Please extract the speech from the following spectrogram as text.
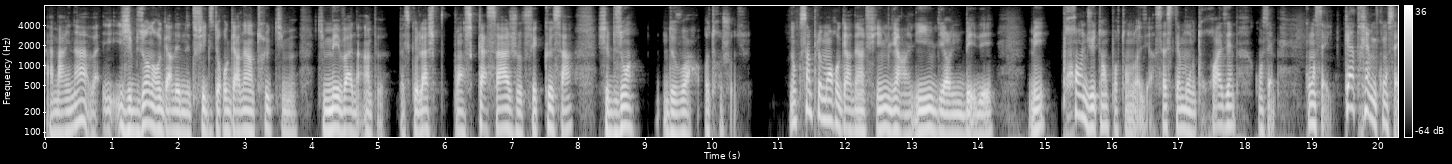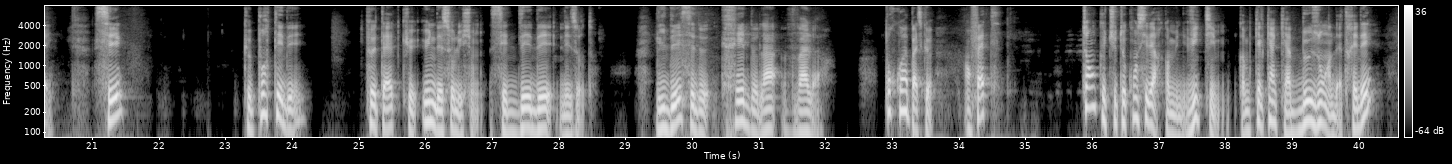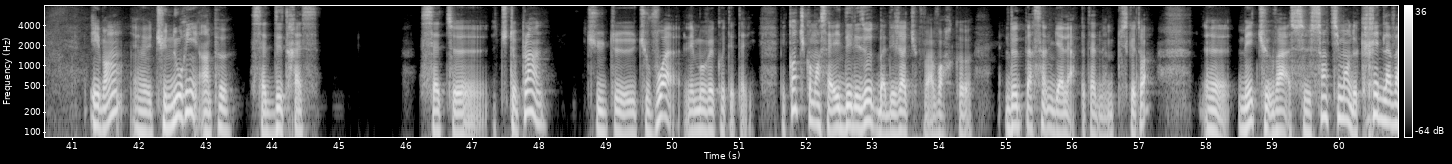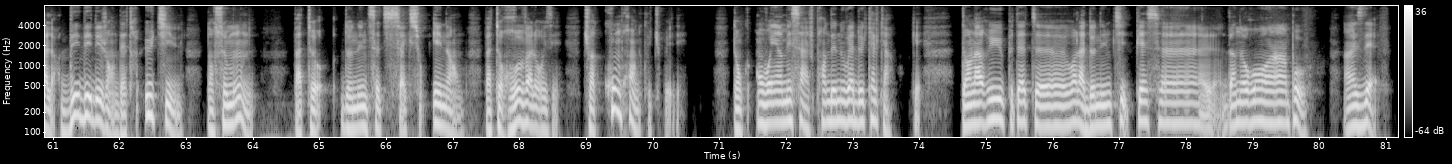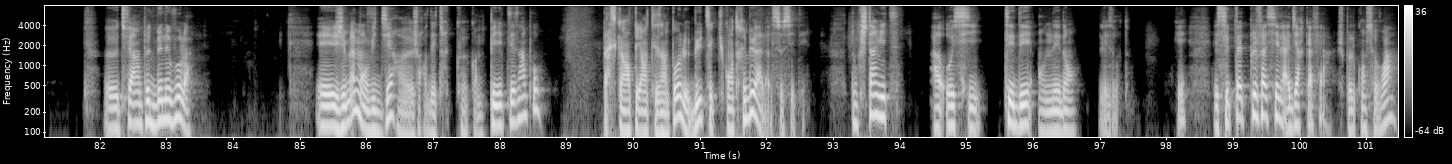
à Marina, bah, j'ai besoin de regarder Netflix, de regarder un truc qui me qui m'évade un peu, parce que là, je pense qu'à ça, je fais que ça. J'ai besoin de voir autre chose. Donc simplement regarder un film, lire un livre, lire une BD, mais prendre du temps pour ton loisir. Ça, c'était mon troisième conseil. Conseil. Quatrième conseil, c'est que pour t'aider, peut-être qu'une des solutions, c'est d'aider les autres. L'idée, c'est de créer de la valeur. Pourquoi? Parce que, en fait, tant que tu te considères comme une victime, comme quelqu'un qui a besoin d'être aidé, eh ben, euh, tu nourris un peu cette détresse. Cette, euh, tu te plains tu, te, tu vois les mauvais côtés de ta vie. Mais quand tu commences à aider les autres, bah déjà tu vas voir que d'autres personnes galèrent peut-être même plus que toi. Euh, mais tu vas ce sentiment de créer de la valeur, d'aider les gens, d'être utile dans ce monde, va te donner une satisfaction énorme, va te revaloriser. Tu vas comprendre que tu peux aider. Donc envoyer un message, prendre des nouvelles de quelqu'un. Dans la rue, peut-être, euh, voilà, donner une petite pièce euh, d'un euro à un pauvre, à un SDF. Euh, de faire un peu de bénévolat. Et j'ai même envie de dire, genre, des trucs comme payer tes impôts. Parce qu'en payant tes impôts, le but, c'est que tu contribues à la société. Donc, je t'invite à aussi t'aider en aidant les autres. Okay Et c'est peut-être plus facile à dire qu'à faire. Je peux le concevoir.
